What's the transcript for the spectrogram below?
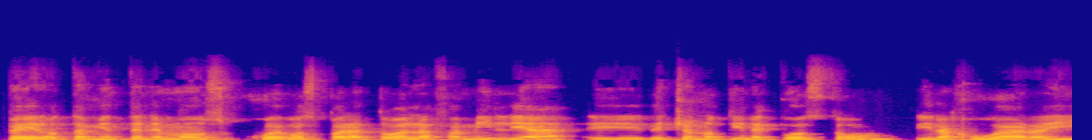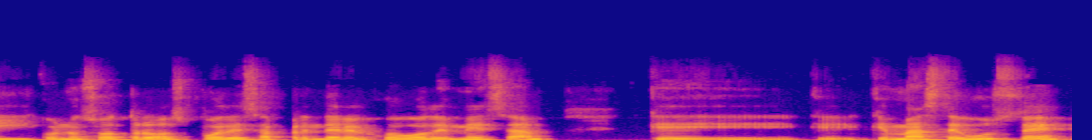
Pero también tenemos juegos para toda la familia. Eh, de hecho, no tiene costo ir a jugar ahí con nosotros. Puedes aprender el juego de mesa que, que más te guste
